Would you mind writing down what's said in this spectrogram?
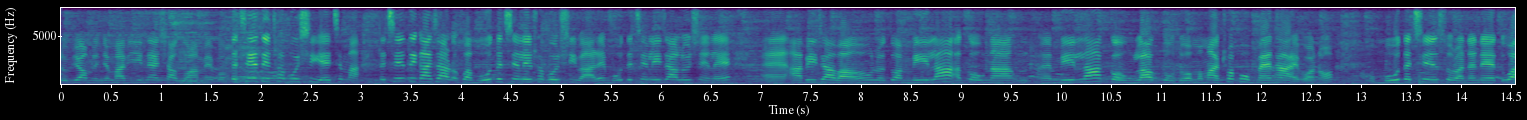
လိုပြောမလဲမြန်မာပြည်နဲ့ရှောက်သွားမယ်ပေါ့တချင်းတစ်ထွက်ဖို့ရှိရဲ့ချင်မတချင်းတစ်ကကြတော့အခုမိုးတချင်းလေးထွက်ဖို့ရှိပါတယ်မိုးတချင်းလေးကြလို့ရှင်လဲအဲအားပေးကြပါအောင်လို့သူကမေလအကုံနာမေလကုံလောက်ကုံတော့မမထွက်ဖို့မှန်းထားတယ်ပေါ့နော် မိုးတချင်းဆိုတော့နည်းနည်း तू က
